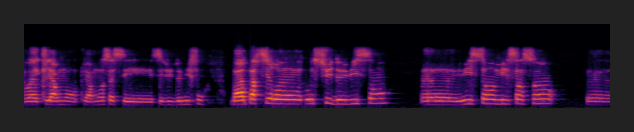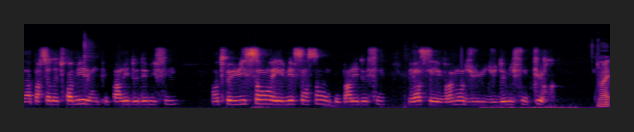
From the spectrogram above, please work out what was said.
Ouais, clairement, clairement, ça c'est du demi-fond. Bah, à partir au-dessus de 800, euh, 800, 1500, euh, à partir de 3000, on peut parler de demi-fond. Entre 800 et 1500, on peut parler de fond. Et là, c'est vraiment du, demi-fond pur. Ouais.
